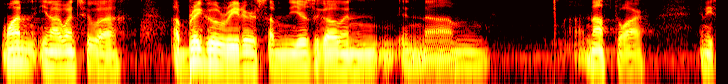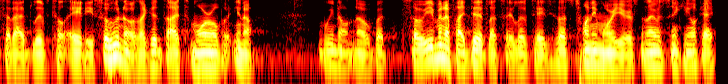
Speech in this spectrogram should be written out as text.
one, you know, I went to a, a Bhrigu reader some years ago in, in um, Nathdwar, and he said I'd live till 80. So who knows? I could die tomorrow, but you know, we don't know. But so even if I did, let's say, live to 80, so that's 20 more years. And I was thinking, okay,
